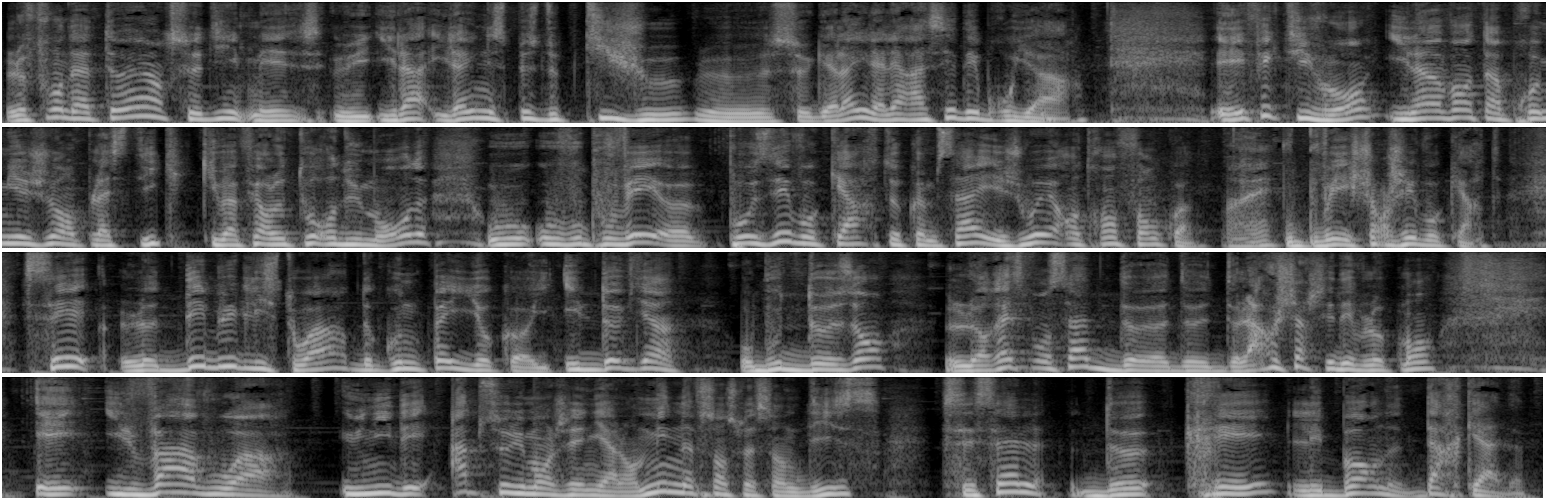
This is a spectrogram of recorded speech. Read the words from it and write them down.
le fondateur se dit, mais euh, il a, il a une espèce de petit jeu, euh, ce gars-là, il a l'air assez débrouillard. Et effectivement, il invente un premier jeu en plastique qui va faire le tour du monde, où, où vous pouvez euh, poser vos cartes comme ça et jouer entre enfants, quoi. Ouais. Vous pouvez échanger vos cartes. C'est le début de l'histoire de Gunpei Yokoi. Il devient, au bout de deux ans, le responsable de, de- de la recherche et développement. Et il va avoir une idée absolument géniale en 1970, c'est celle de créer les bornes d'arcade.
